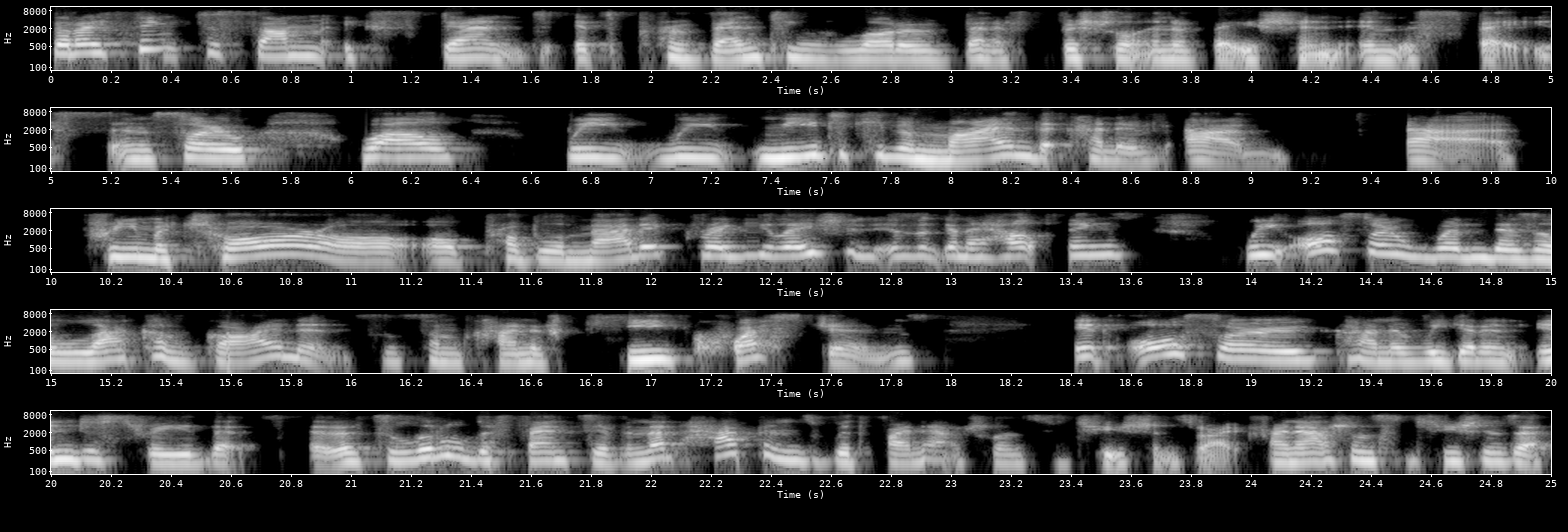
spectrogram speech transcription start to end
that I think to some extent it's preventing a lot of beneficial innovation in the space. And so while we we need to keep in mind that kind of um, uh, premature or, or problematic regulation isn't going to help things. We also, when there's a lack of guidance and some kind of key questions, it also kind of we get an industry that's that's a little defensive and that happens with financial institutions right? Financial institutions are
